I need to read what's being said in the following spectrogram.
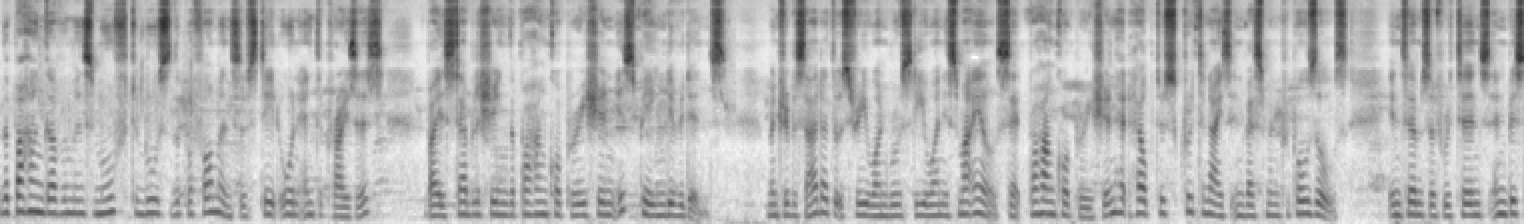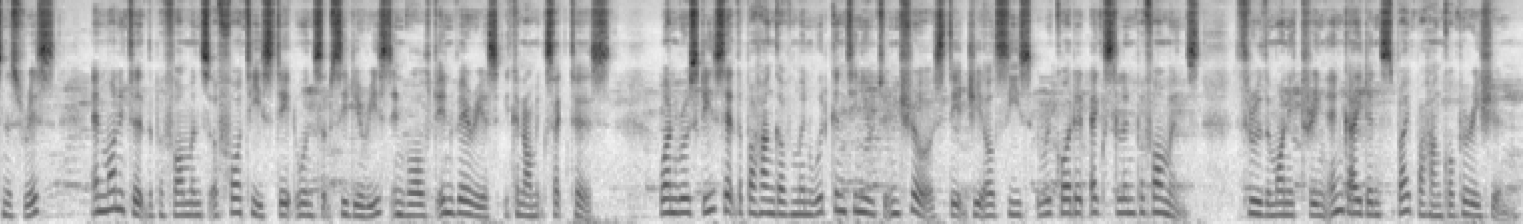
The Pahang government's move to boost the performance of state-owned enterprises by establishing the Pahang Corporation is paying dividends. Menteri Besar Datuk Seri Wan Rosdy Wan Ismail said Pahang Corporation had helped to scrutinise investment proposals in terms of returns and business risks and monitored the performance of 40 state-owned subsidiaries involved in various economic sectors. Wan Rosli said the Pahang government would continue to ensure state GLCs recorded excellent performance through the monitoring and guidance by Pahang Corporation.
